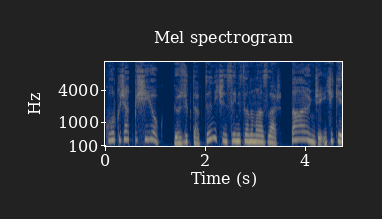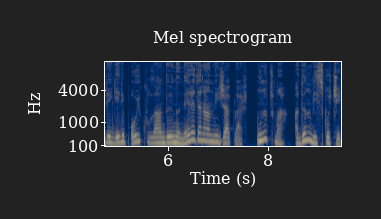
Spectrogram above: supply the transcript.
Korkacak bir şey yok. Gözlük taktığın için seni tanımazlar. Daha önce iki kere gelip oy kullandığını nereden anlayacaklar? Unutma, adın Viskoçil.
